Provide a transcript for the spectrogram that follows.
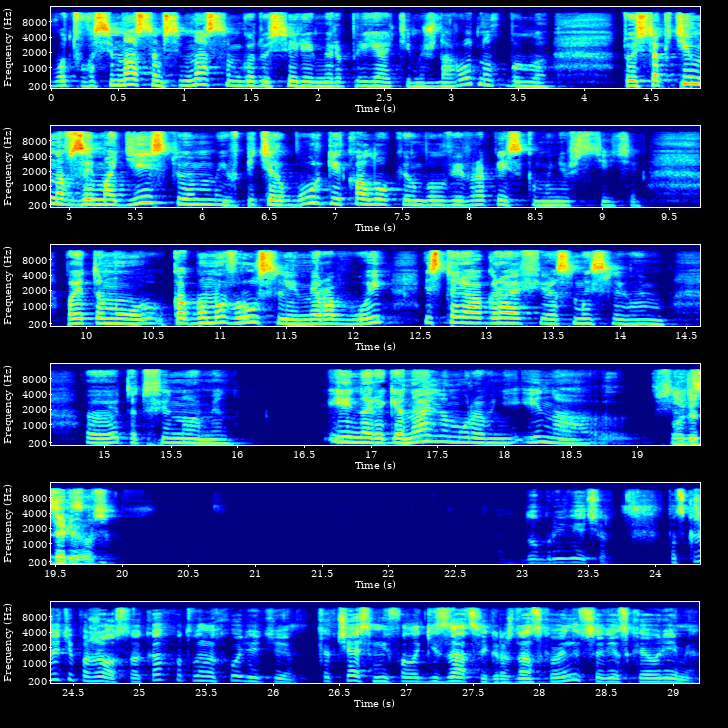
вот в 18-17 году серия мероприятий международных было. То есть активно взаимодействуем. И в Петербурге коллоквиум был в Европейском университете. Поэтому как бы мы в русле мировой историографии осмысливаем э, этот феномен и на региональном уровне, и на... Благодарю вас. Добрый вечер. Подскажите, пожалуйста, а как вот вы находите, как часть мифологизации гражданской войны в советское время,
